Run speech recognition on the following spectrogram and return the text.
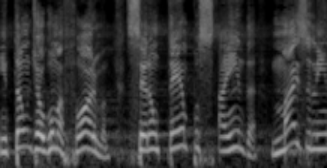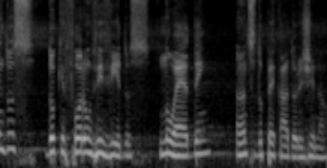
Então, de alguma forma, serão tempos ainda mais lindos do que foram vividos no Éden antes do pecado original.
